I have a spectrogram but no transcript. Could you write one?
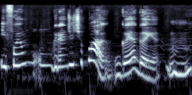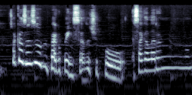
e foi um, um grande, tipo, ah, um ganha-ganha. Uhum. Só que às vezes eu me pego pensando, tipo, essa galera não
